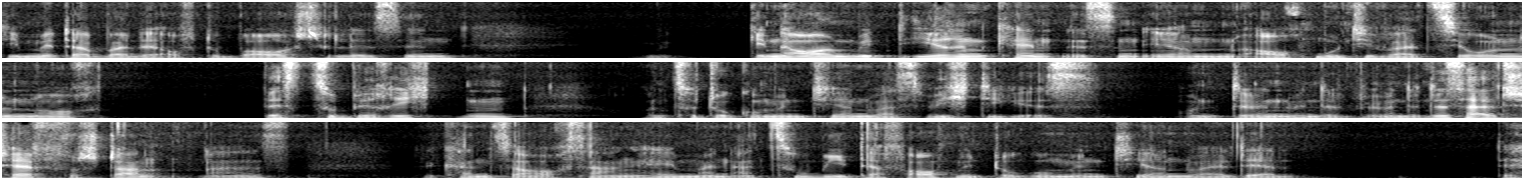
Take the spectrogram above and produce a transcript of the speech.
die Mitarbeiter auf der Baustelle sind, genau mit ihren Kenntnissen, ihren auch Motivationen noch, das zu berichten und zu dokumentieren, was wichtig ist. Und wenn, wenn, du, wenn du das als Chef verstanden hast, dann kannst du auch sagen, hey, mein Azubi darf auch mit dokumentieren, weil der, der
